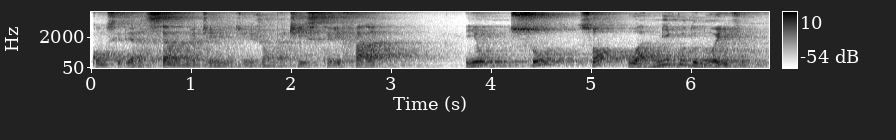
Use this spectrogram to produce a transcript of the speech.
consideração né, de, de João Batista, ele fala: Eu sou só o amigo do noivo.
